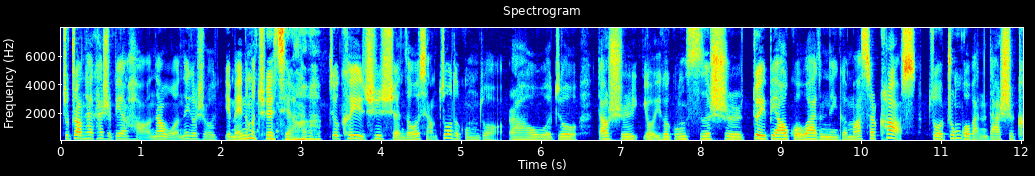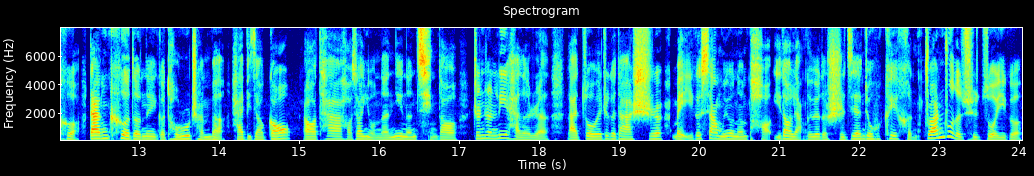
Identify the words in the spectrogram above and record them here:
就状态开始变好。那我那个时候也没那么缺钱了，就可以去选择我想做的工作。然后我就当时有一个公司是对标国外的那个 Master Class，做中国版的大师课，单课的那个投入成本还比较高。然后他好像有能力能请到真正厉害的人来作为这个大师，每一个项目又能跑一到两个月的时间，就会可以很专注的去做一个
